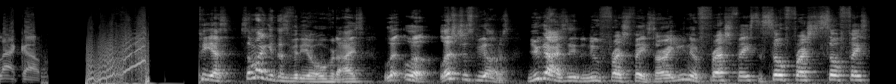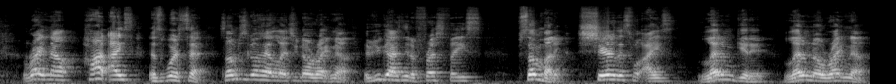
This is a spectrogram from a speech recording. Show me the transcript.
Blackout. P.S. Somebody get this video over to Ice. Let, look, let's just be honest. You guys need a new fresh face, all right? You need a fresh face. It's so fresh, so face. Right now, hot ice is where it's at. So I'm just going to let you know right now. If you guys need a fresh face, Somebody share this with Ice. Let him get it. Let him know right now.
